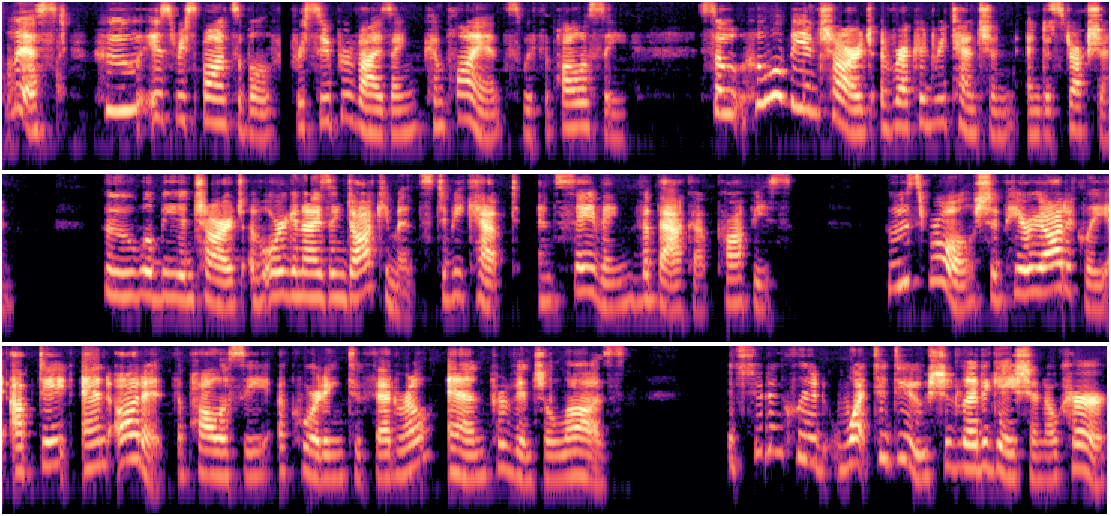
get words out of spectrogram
List who is responsible for supervising compliance with the policy. So who will be in charge of record retention and destruction? Who will be in charge of organizing documents to be kept and saving the backup copies? Whose role should periodically update and audit the policy according to federal and provincial laws? It should include what to do should litigation occur.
